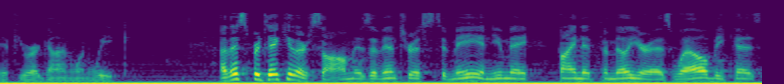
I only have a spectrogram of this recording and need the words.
if you are gone one week. Uh, this particular psalm is of interest to me, and you may find it familiar as well, because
